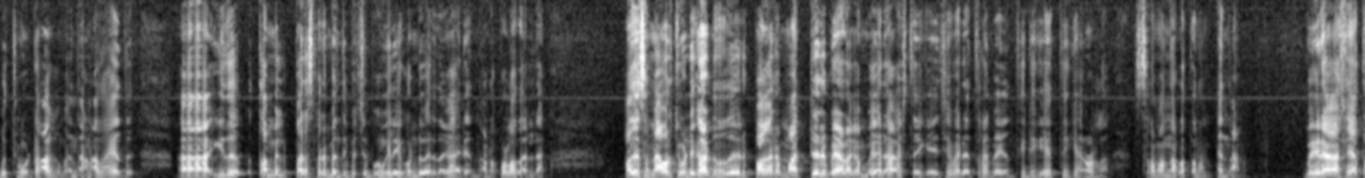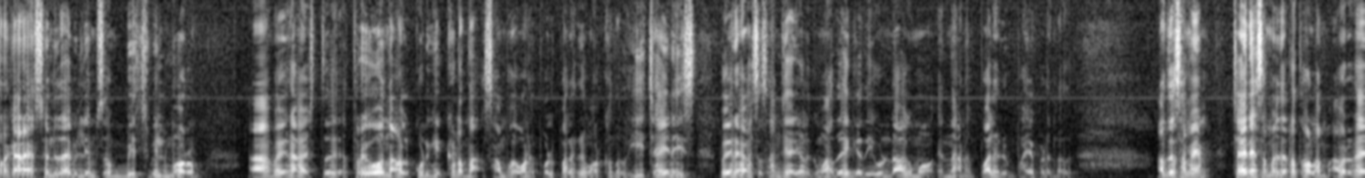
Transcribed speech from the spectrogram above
ബുദ്ധിമുട്ടാകും എന്നാണ്. അതായത് ഇത് തമ്മിൽ പരസ്പരം ബന്ധിപ്പിച്ച് ഭൂമിയിലേക്ക് കൊണ്ടുവരുന്ന കാര്യം നടപ്പുള്ളതല്ല. അതേസമയം അവർ ചൂണ്ടിക്കാട്ടുന്നത് ഒരു പകരം മറ്റൊരു പേടകം ബഹിരാകാശത്തേക്ക് അയച്ച് ഇവരെ എത്രയും വേഗം തിരികെ എത്തിക്കാനുള്ള ശ്രമം നടത്തണം എന്നാണ്. ബഹിരാകാശ യാത്രക്കാരായ സുനിത വില്യംസും ബിച്ച് വിൽമോറും ബഹിരാകാശത്ത് എത്രയോ നാൾ കുടുങ്ങിക്കിടന്ന സംഭവമാണ് ഇപ്പോൾ പലരും ഓർക്കുന്നത്. ഈ ചൈനീസ് ബഹിരാകാശ സഞ്ചാരികൾക്കും അതേ ഗതി ഉണ്ടാകുമോ എന്നാണ് പലരും ഭയപ്പെടുന്നത്. അതേസമയം ചൈനയെ സംബന്ധിച്ചിടത്തോളം അവരുടെ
